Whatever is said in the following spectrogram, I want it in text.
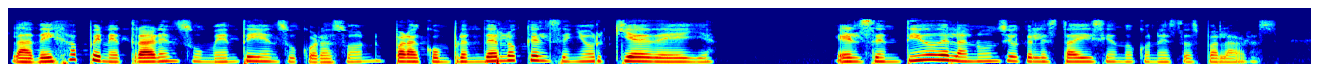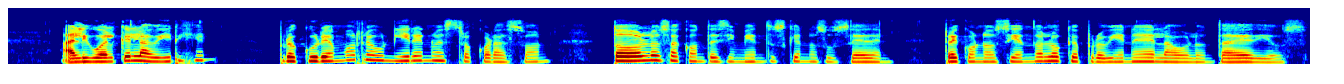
la deja penetrar en su mente y en su corazón para comprender lo que el Señor quiere de ella, el sentido del anuncio que le está diciendo con estas palabras. Al igual que la Virgen, procuremos reunir en nuestro corazón todos los acontecimientos que nos suceden, reconociendo lo que proviene de la voluntad de Dios.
